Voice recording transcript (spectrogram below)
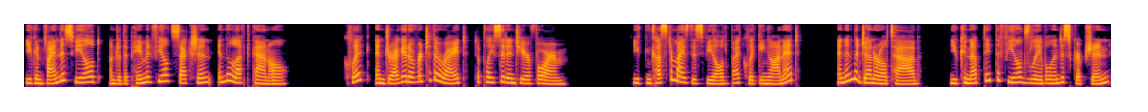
You can find this field under the Payment Fields section in the left panel. Click and drag it over to the right to place it into your form. You can customize this field by clicking on it, and in the General tab, you can update the field's label and description,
